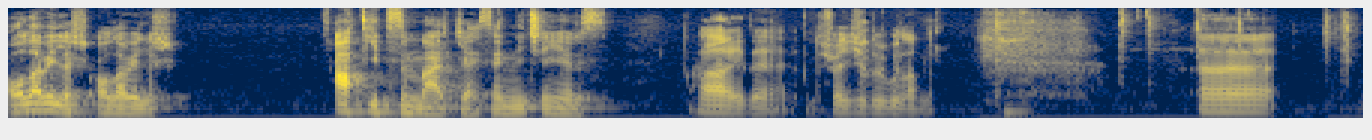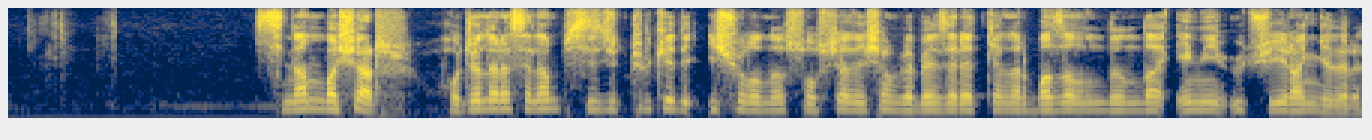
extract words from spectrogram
Olabilir, olabilir. At gitsin belki. Senin için yeriz. Haydi. Şu acı duygulandım. Ee, Sinan Başar. Hocalara selam. Sizce Türkiye'de iş olanı, sosyal yaşam ve benzeri etkenler baz alındığında en iyi 3 şehir hangileri?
